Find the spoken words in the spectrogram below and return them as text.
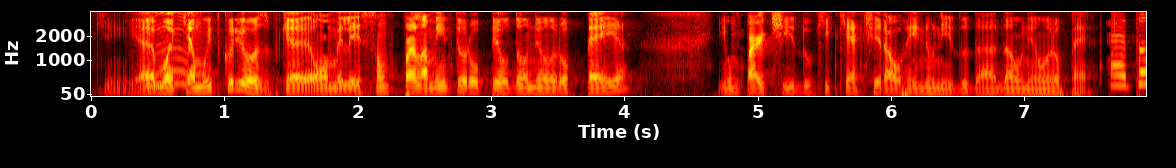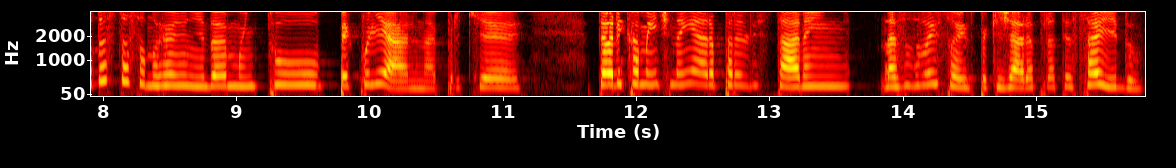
Que é, que é muito curioso, porque é uma eleição para o Parlamento Europeu da União Europeia e um partido que quer tirar o Reino Unido da, da União Europeia. É, toda a situação do Reino Unido é muito peculiar, né? Porque teoricamente nem era para eles estarem nessas eleições, porque já era para ter saído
